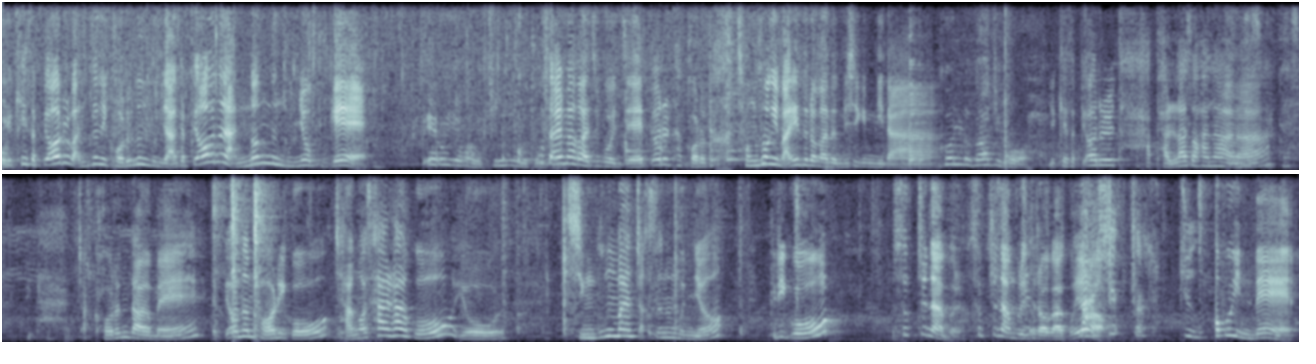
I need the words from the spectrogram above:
이렇게 해서 뼈를 완전히 거르는군요. 아까 뼈는 안 넣는군요, 국에. 빼로 이어가고 진리고 푹푹 삶아가지고 이제 뼈를 다 걸어서 정성이 많이 들어가는 음식입니다. 걸러가지고 이렇게 해서 뼈를 다 발라서 하나하나 쫙 걸은 다음에 뼈는 버리고 장어 살하고 요 진국만 쫙 쓰는군요. 그리고 숙주나물, 숙주나물이 들어가고요. 맛있어 숙주. 허브인데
